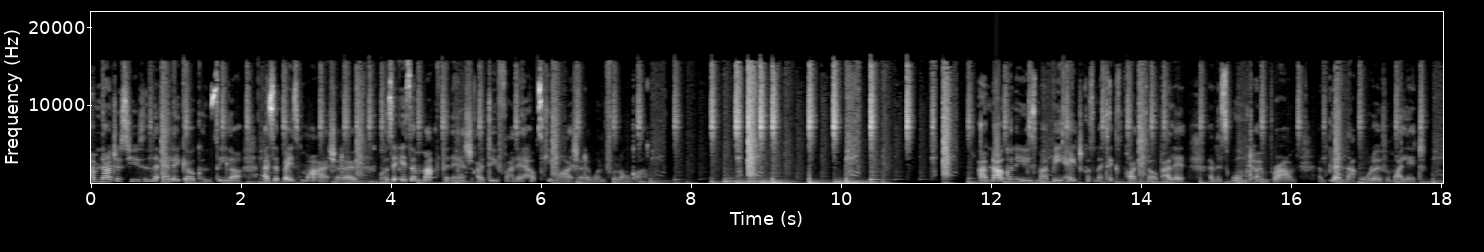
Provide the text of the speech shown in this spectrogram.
I'm now just using the LA Girl concealer as a base for my eyeshadow because it is a matte finish I do find it helps keep my eyeshadow on for longer. I'm now going to use my BH Cosmetics Party Girl palette and this warm tone brown and blend that all over my lid.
